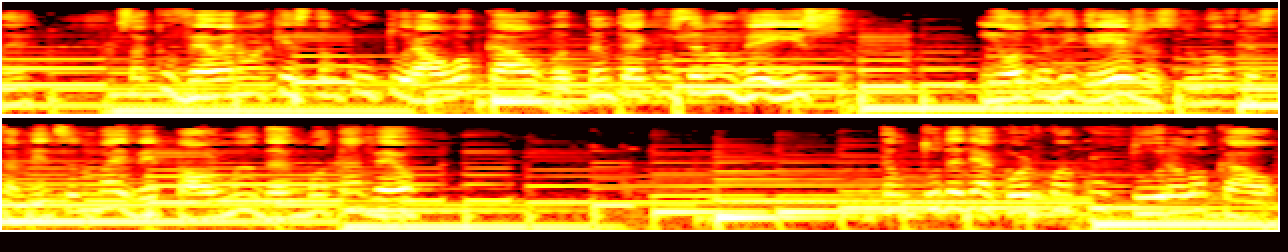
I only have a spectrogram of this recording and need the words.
Né? Só que o véu era uma questão cultural local. Tanto é que você não vê isso em outras igrejas do Novo Testamento. Você não vai ver Paulo mandando botar véu tudo é de acordo com a cultura local.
